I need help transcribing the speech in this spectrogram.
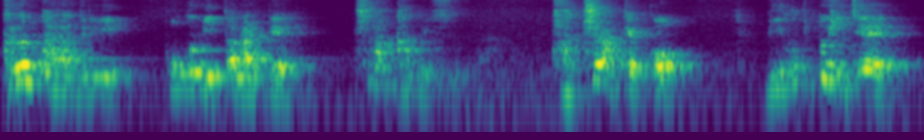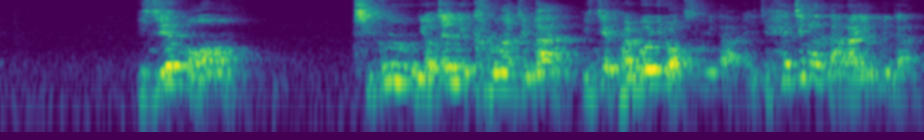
그런 나라들이 복음이 떠날 때 추락하고 있습니다. 다 추락했고 미국도 이제 이제 뭐 지금 여전히 강하지만 이제 별 볼 일 없습니다. 이제 해지는 나라입니다.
